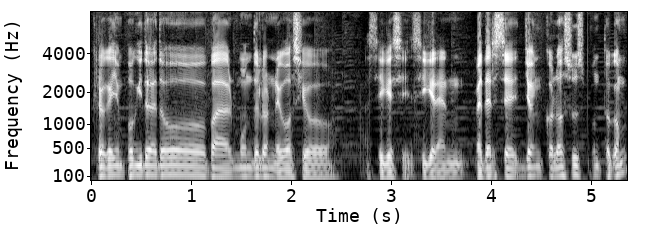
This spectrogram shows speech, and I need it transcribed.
Creo que hay un poquito de todo para el mundo de los negocios. Así que si, si quieren meterse, joincolossus.com,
